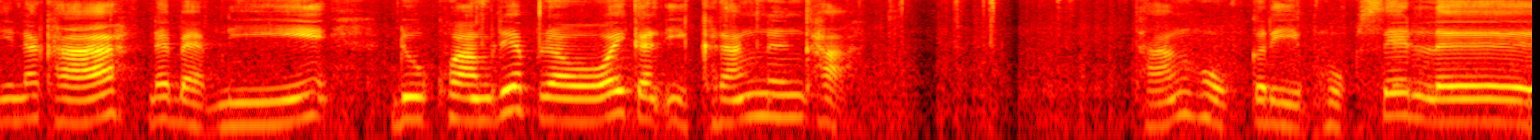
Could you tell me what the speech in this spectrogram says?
นี่นะคะได้แบบนี้ดูความเรียบร้อยกันอีกครั้งหนึ่งค่ะ ทั้ง 6 กรีบ 6 เส้นเลย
